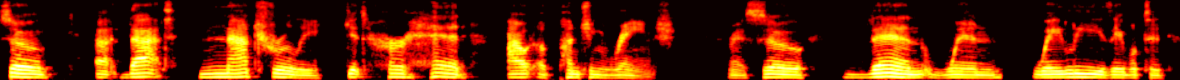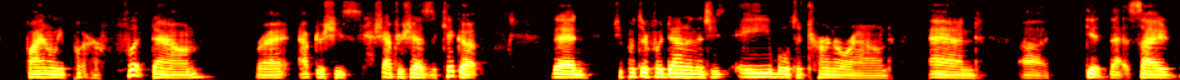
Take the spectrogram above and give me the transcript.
So uh, that naturally gets her head out of punching range, right? So then when Weili is able to finally put her foot down, right after she's after she has the kick up, then she puts her foot down and then she's able to turn around and uh, get that side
